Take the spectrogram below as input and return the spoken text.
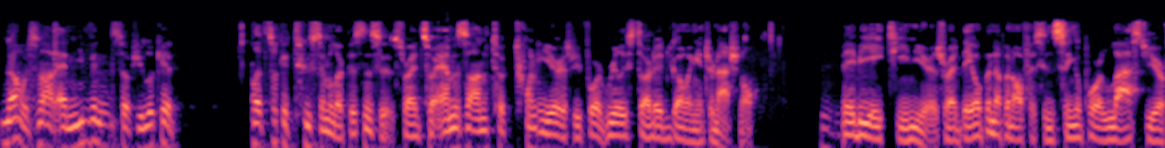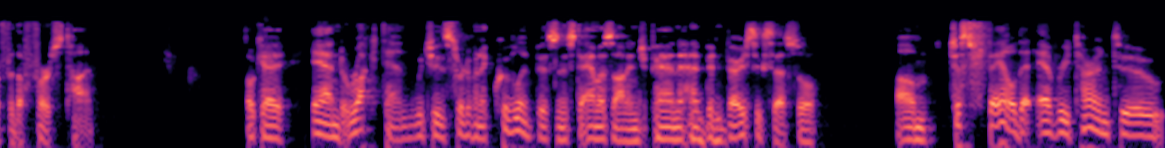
No, it's not. And even so, if you look at let's look at two similar businesses, right? So Amazon took 20 years before it really started going international. Mm-hmm. Maybe 18 years, right? They opened up an office in Singapore last year for the first time. Okay. And Rakuten, which is sort of an equivalent business to Amazon in Japan and had been very successful, um, just failed at every turn to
